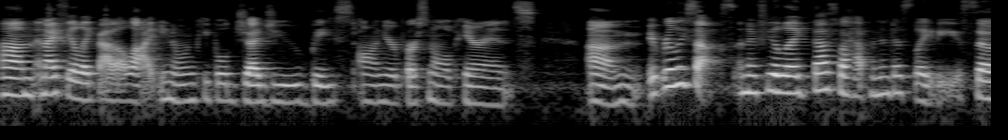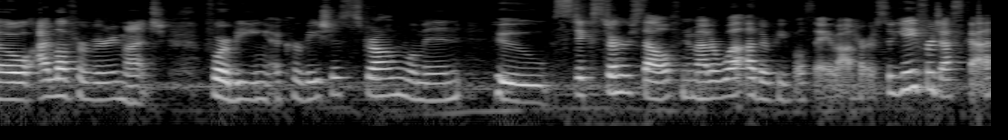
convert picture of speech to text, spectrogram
Um, and I feel like that a lot. You know, when people judge you based on your personal appearance, um, it really sucks. And I feel like that's what happened to this lady. So I love her very much for being a curvaceous, strong woman who sticks to herself no matter what other people say about her. So yay for Jessica.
